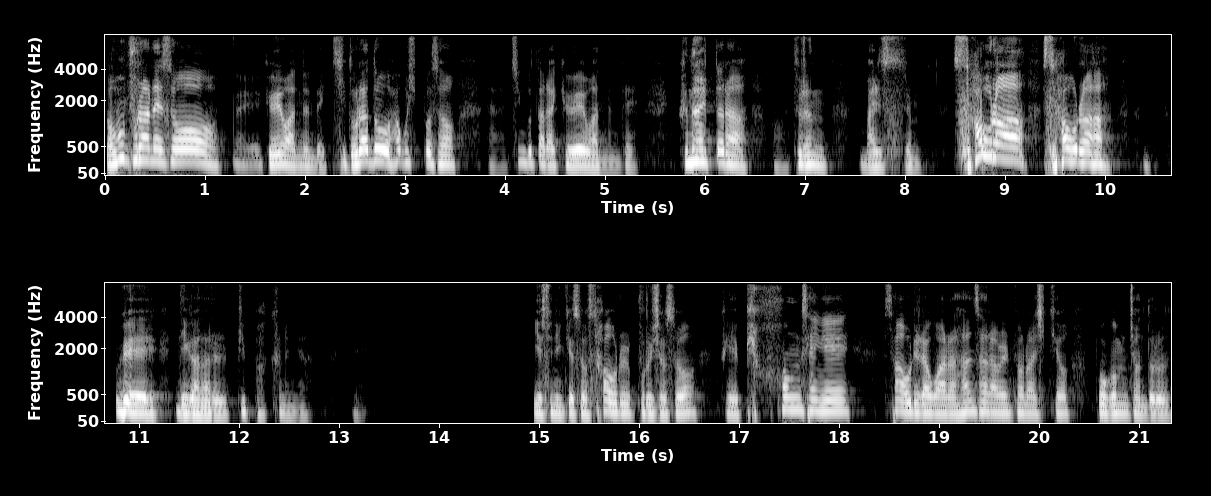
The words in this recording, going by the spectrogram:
너무 불안해서 네, 교회 에 왔는데 기도라도 하고 싶어서 아, 친구 따라 교회에 왔는데 그날 따라 어, 들은 말씀 사울아 사울아 왜 네가 나를 핍박하느냐 네. 예수님께서 사울을 부르셔서 그의 평생의 사울이라고 하는 한 사람을 변화시켜 복음 전도로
